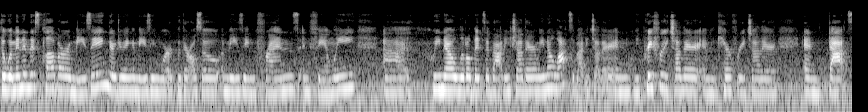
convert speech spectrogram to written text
the women in this club are amazing. They're doing amazing work, but they're also amazing friends and family. Uh, we know little bits about each other, and we know lots about each other, and we pray for each other, and we care for each other, and that's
